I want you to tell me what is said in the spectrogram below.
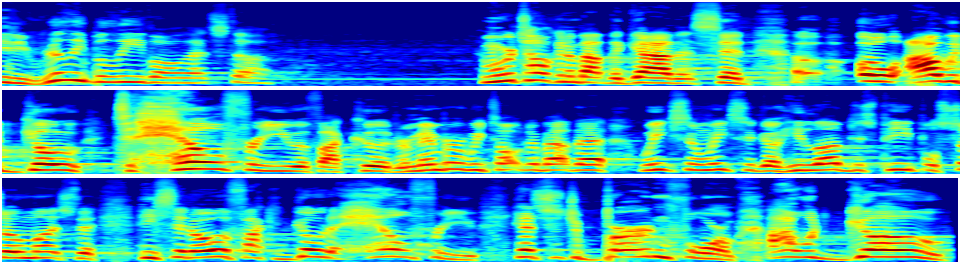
did he really believe all that stuff? And we're talking about the guy that said, Oh, oh I would go to hell for you if I could. Remember, we talked about that weeks and weeks ago. He loved his people so much that he said, Oh, if I could go to hell for you. He had such a burden for him. I would go.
